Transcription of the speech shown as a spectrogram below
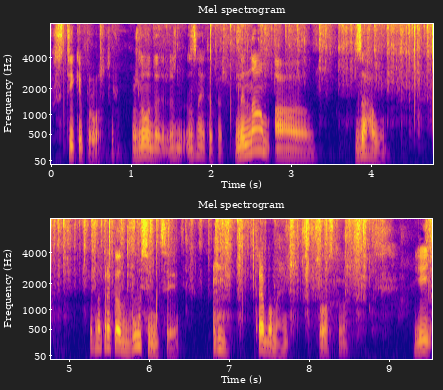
стільки простору? Можливо, знаєте теж, не нам, а загалом. От, наприклад, бусинці треба менше просто. Їй.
